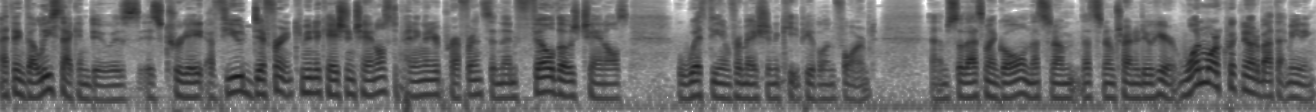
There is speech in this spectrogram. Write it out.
I think the least I can do is is create a few different communication channels depending on your preference, and then fill those channels with the information to keep people informed. Um, so that's my goal, and that's what I'm that's what I'm trying to do here. One more quick note about that meeting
